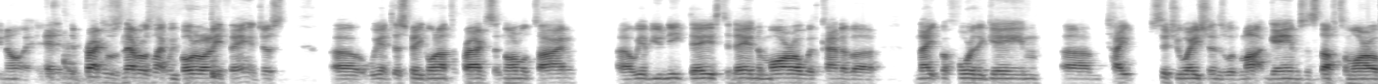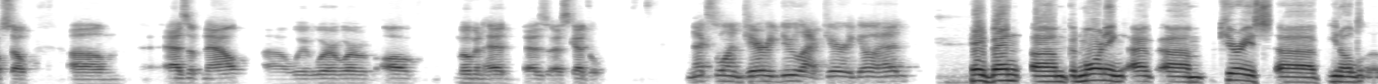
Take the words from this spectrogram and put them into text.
you know, the practice was never was like we voted on anything. It just uh, we anticipate going out to practice at normal time. Uh, we have unique days today and tomorrow with kind of a night before the game um, type situations with mock games and stuff tomorrow. So um, as of now, uh, we, we're we're all moving ahead as, as scheduled. Next one, Gerry Dulac. Gerry, go ahead. Hey Ben, um, good morning. I'm um, curious. Uh, you know,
